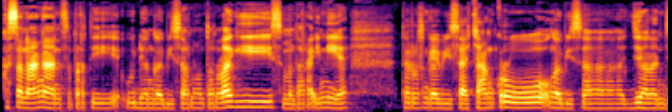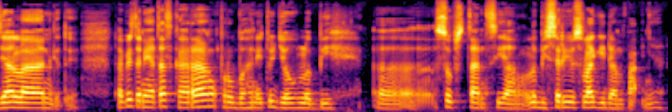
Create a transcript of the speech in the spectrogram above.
kesenangan seperti udah nggak bisa nonton lagi sementara ini ya terus nggak bisa cangkruk nggak bisa jalan-jalan gitu ya. Tapi ternyata sekarang perubahan itu jauh lebih eh, substansial lebih serius lagi dampaknya.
